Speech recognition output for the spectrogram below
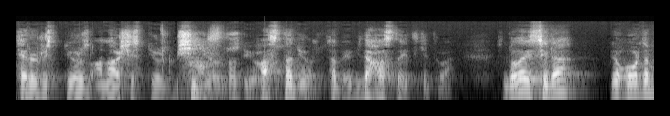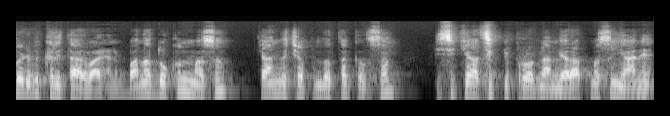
terörist diyoruz, anarşist diyoruz, bir şey hasta diyoruz. diyoruz. Hasta diyoruz. Tabii bir de hasta etiketi var. Şimdi dolayısıyla bir, orada böyle bir kriter var yani. Bana dokunmasın, kendi çapında takılsın, psikiyatrik bir problem yaratmasın yani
